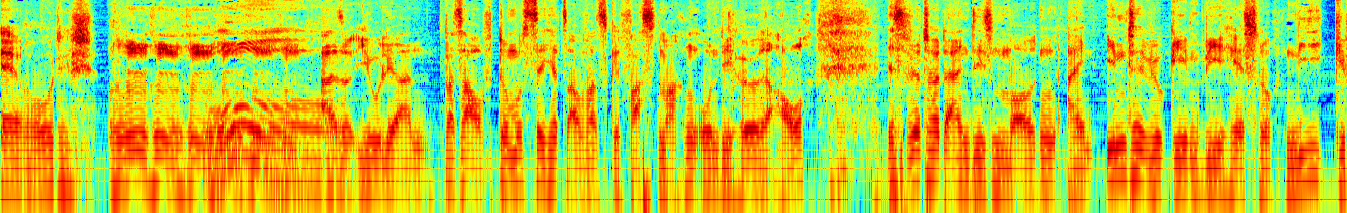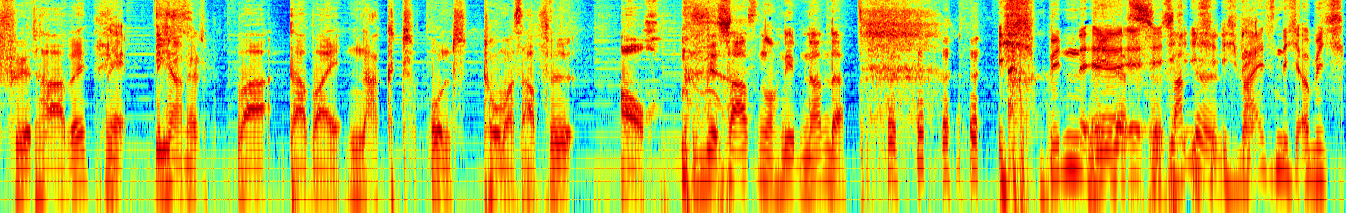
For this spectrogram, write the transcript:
erotisch. Oh. Also Julian, pass auf, du musst dich jetzt auf was gefasst machen und die Hörer auch. Es wird heute an diesem Morgen ein Interview geben, wie ich es noch nie geführt habe. Nee, ich auch nicht. war dabei nackt und Thomas Apfel auch. Wir saßen noch nebeneinander. Ich bin, äh, das ich, ich, ich weiß nicht, ob ich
